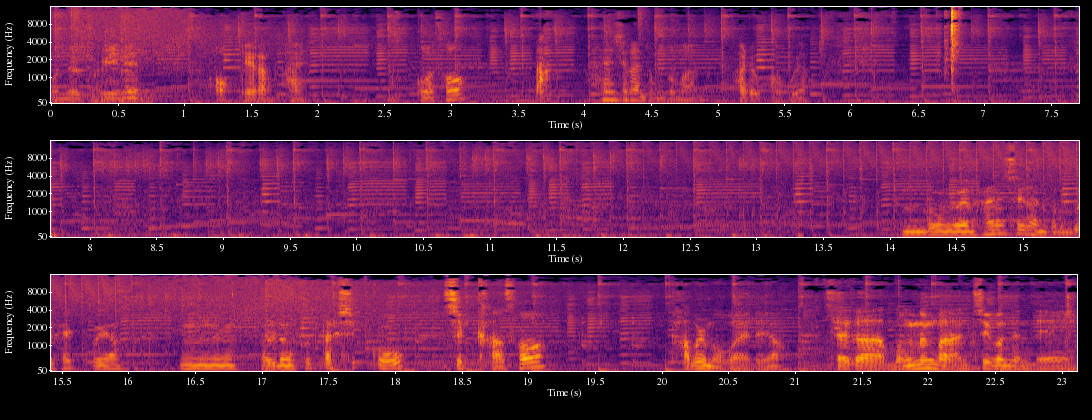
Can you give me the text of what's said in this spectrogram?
오늘 부위는 어깨랑 팔 묶어서 딱 1시간 정도만 하려고 하고요. 운동은 1시간 정도 했고요. 음, 얼른 후딱 씻고 집 가서 밥을 먹어야 돼요. 제가 먹는 건 안 찍었는데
